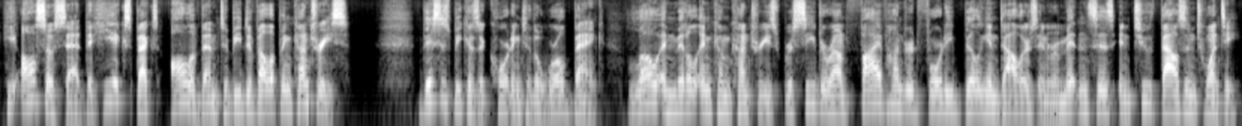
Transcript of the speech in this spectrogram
He also said that he expects all of them to be developing countries. This is because, according to the World Bank, low and middle income countries received around $540 billion in remittances in 2020,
